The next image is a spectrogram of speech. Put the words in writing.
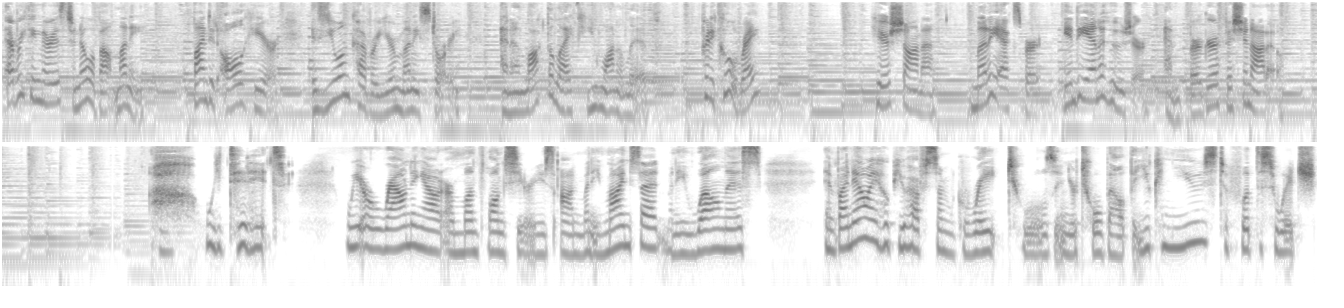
everything there is to know about money. Find it all here as you uncover your money story and unlock the life you want to live. Pretty cool, right? Here's Shannah, money expert, Indiana Hoosier, and burger aficionado. Ah, we did it. We are rounding out our month long series on money mindset, money wellness, and by now, I hope you have some great tools in your tool belt that you can use to flip the switch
